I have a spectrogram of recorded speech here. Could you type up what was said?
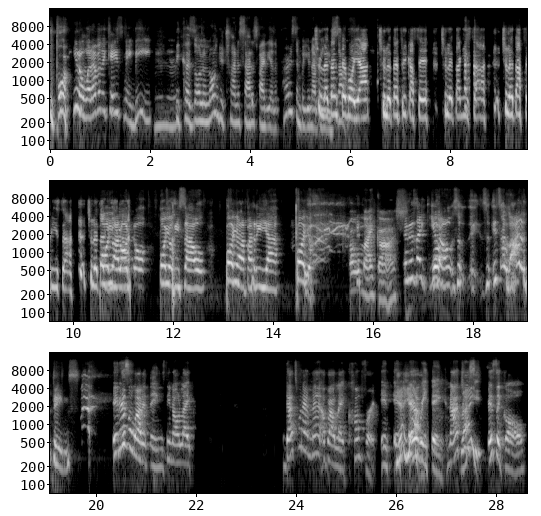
or, you know, whatever the case may be, Mhm. because all along you're trying to satisfy the other person, but you're not Chuleta en yourself. cebolla, chuleta fricasé, chuleta guisa, chuleta frisa, chuleta Pollo al horno, pollo guisado, pollo a la parrilla, pollo. Oh my gosh. And it's like, you Well- know, so it's, it's a lot of things. it is a lot of things, you know, like that's what I meant about like comfort in, in Yeah, yeah. everything, not just Right. physical,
